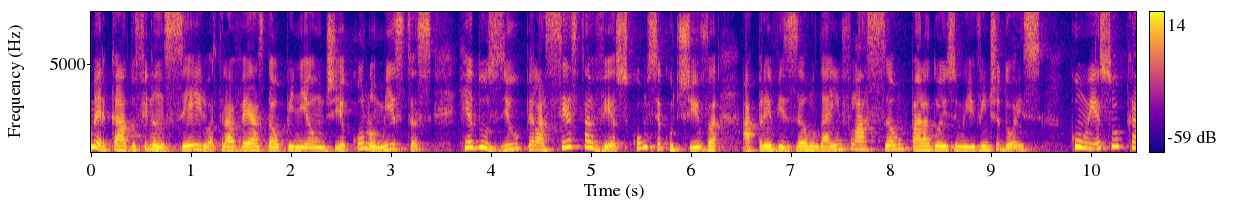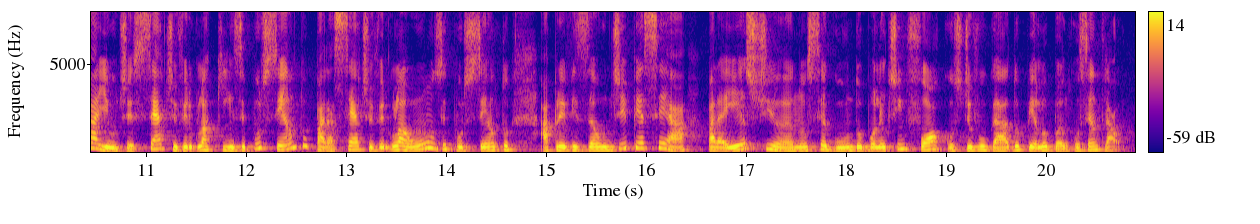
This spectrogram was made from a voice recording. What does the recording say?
mercado financeiro, através da opinião de economistas, reduziu pela sexta vez consecutiva a previsão da inflação para 2022. Com isso, caiu de 7,15% para 7,11% a previsão de IPCA para este ano, segundo o Boletim Focus divulgado pelo Banco Central.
